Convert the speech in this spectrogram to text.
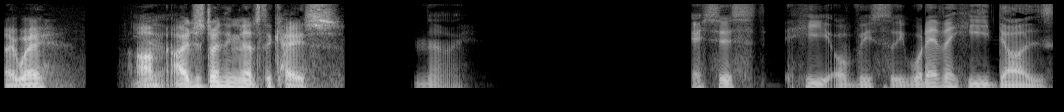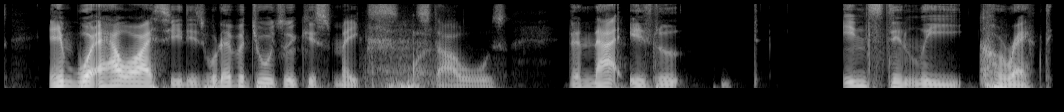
no way. Um, I just don't think that's the case. No. It's just he obviously whatever he does, and what how I see it is whatever George Lucas makes Star Wars, then that is instantly correct,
